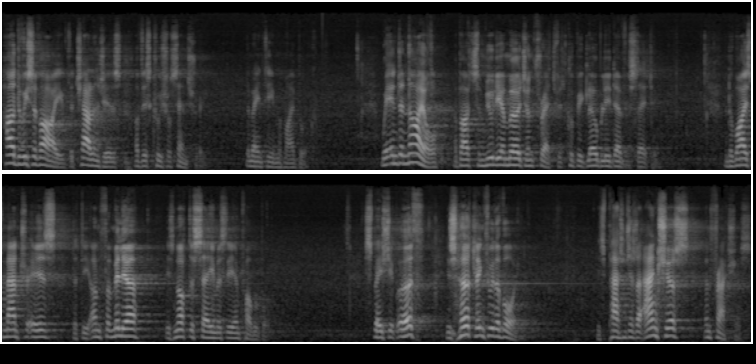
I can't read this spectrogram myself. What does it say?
How do we survive the challenges of this crucial century? The main theme of my book. We're in denial about some newly emergent threats which could be globally devastating. And the wise mantra is that the unfamiliar is not the same as the improbable. Spaceship Earth is hurtling through the void. Its passengers are anxious and fractious.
